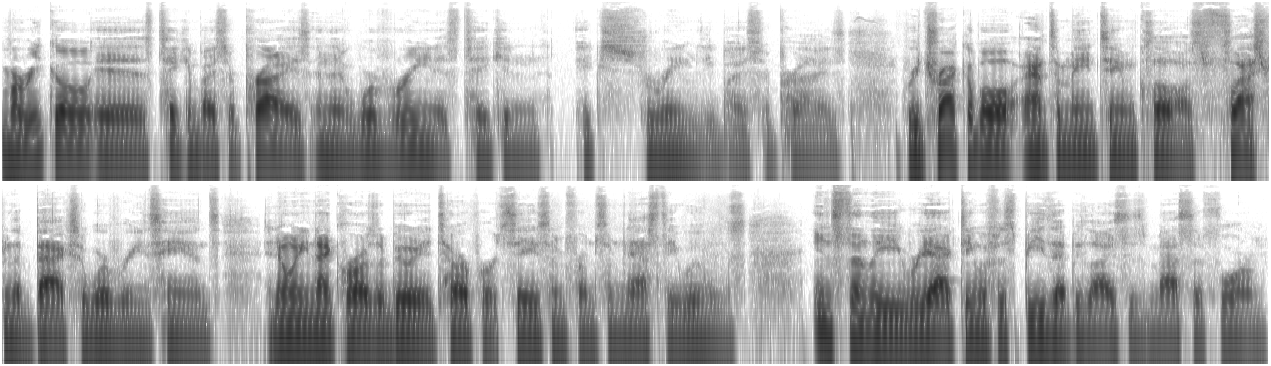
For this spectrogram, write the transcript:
Mariko is taken by surprise, and then Wolverine is taken extremely by surprise. Retractable adamantium claws flash from the backs of Wolverine's hands, and only Nightcrawler's ability to teleport saves him from some nasty wounds. Instantly reacting with a speed that belies his massive form,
